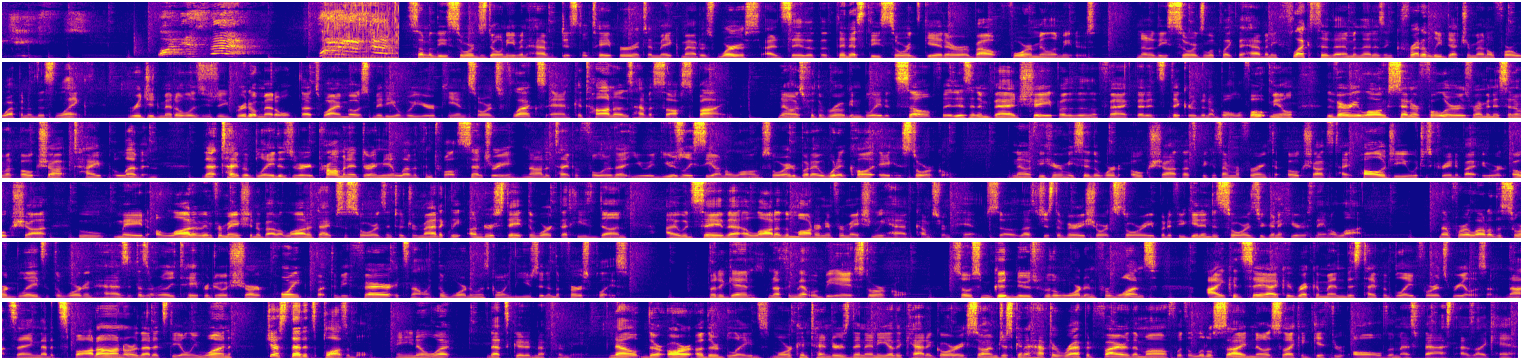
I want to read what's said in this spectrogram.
Some of these swords don't even have distal taper, and to make matters worse, I'd say that the thinnest these swords get are about 4 millimeters. None of these swords look like they have any flex to them, and that is incredibly detrimental for a weapon of this length. Rigid metal is usually brittle metal, that's why most medieval European swords flex, and katanas have a soft spine. Now as for the Rogan blade itself, it isn't in bad shape other than the fact that it's thicker than a bowl of oatmeal. The very long center fuller is reminiscent of an Oakeshott Type 11. That type of blade is very prominent during the 11th and 12th century, not a type of fuller that you would usually see on a longsword, but I wouldn't call it ahistorical. Now, if you hear me say the word Oakeshott, that's because I'm referring to Oakeshott's typology, which is created by Ewart Oakeshott, who made a lot of information about a lot of types of swords, and to dramatically understate the work that he's done, I would say that a lot of the modern information we have comes from him. So that's just a very short story, but if you get into swords, you're going to hear his name a lot. Now for a lot of the sword blades that the Warden has, it doesn't really taper to a sharp point, but to be fair, it's not like the Warden was going to use it in the first place. But again, nothing that would be ahistorical. So some good news for the Warden for once. I could say I could recommend this type of blade for its realism. Not saying that it's spot on or that it's the only one, just that it's plausible. And you know what? That's good enough for me. Now, there are other blades, more contenders than any other category, so I'm just going to have to rapid fire them off with a little side note so I can get through all of them as fast as I can.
